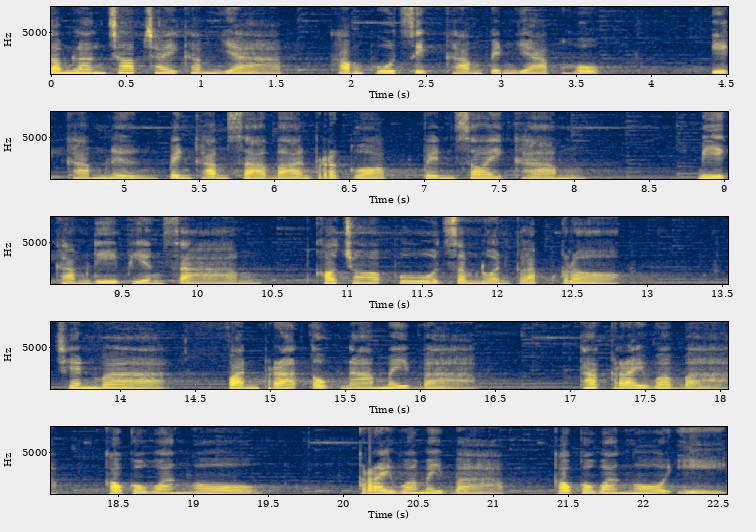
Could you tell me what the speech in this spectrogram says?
กำลังชอบใช้คำหยาบคำพูดสิบคำเป็นหยาบหก อีกคำหนึ่งเป็นคำสาบานประกอบเป็นสร้อยคำมีคำดีเพียงสาม เขาชอบพูดสำนวนกลับกรอก เช่นว่า ฟันพระตกน้ำไม่บาป ถ้าใครว่าบาป เขาก็ว่าโง่ ใครว่าไม่บาป เขาก็ว่าโง่อีก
